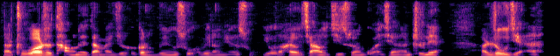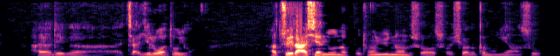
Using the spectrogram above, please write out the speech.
那主要是糖类、蛋白质和各种维生素和微量元素，有的还有加有肌酸、谷氨酰胺、支链啊、肉碱，还有这个甲基洛都有啊。最大限度呢补充运动的时候所需要的各种营养素。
